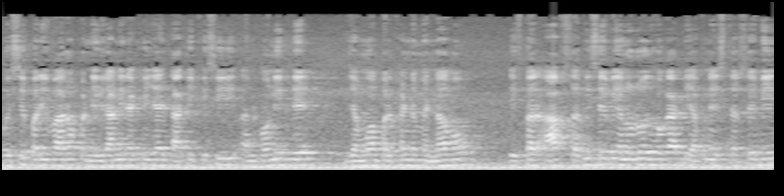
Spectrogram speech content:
वैसे परिवारों पर निगरानी रखी जाए ताकि किसी अनहोनी से जमुआ प्रखंड में न हो। इस पर आप सभी से भी अनुरोध होगा कि अपने स्तर से भी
